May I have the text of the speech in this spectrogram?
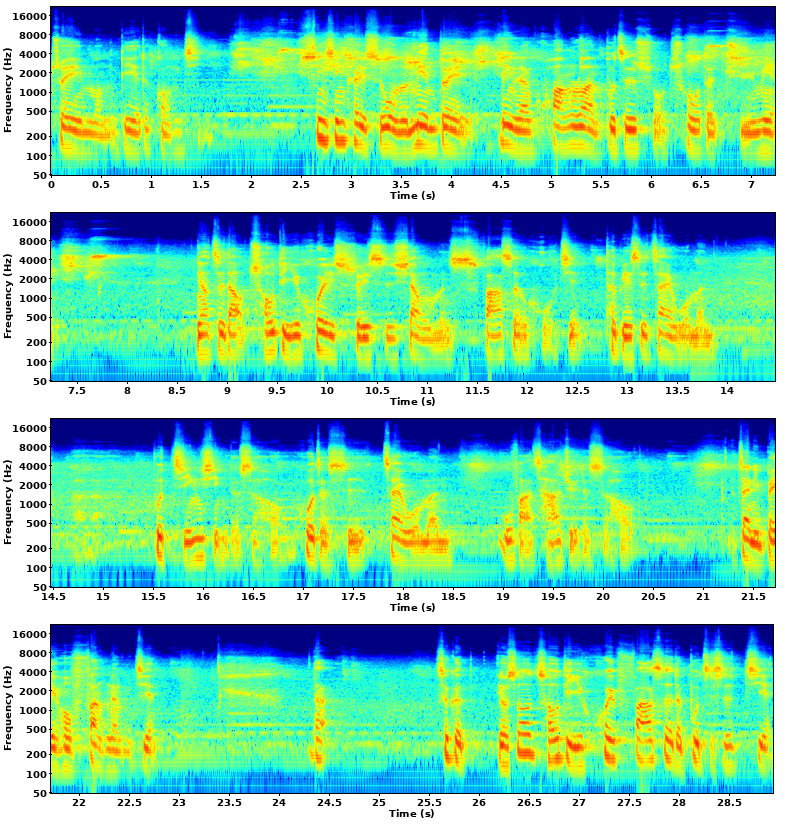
最猛烈的攻击。信心可以使我们面对令人慌乱、不知所措的局面。你要知道，仇敌会随时向我们发射火箭，特别是在我们呃不警醒的时候，或者是在我们无法察觉的时候，在你背后放冷箭。那这个有时候仇敌会发射的不只是箭，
